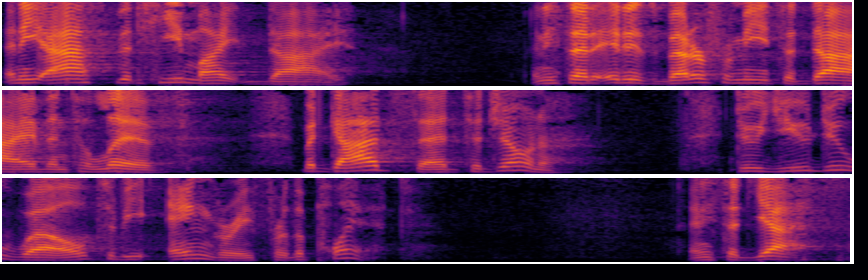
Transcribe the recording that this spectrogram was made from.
And he asked that he might die. And he said, It is better for me to die than to live. But God said to Jonah, Do you do well to be angry for the plant? And he said, Yes.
